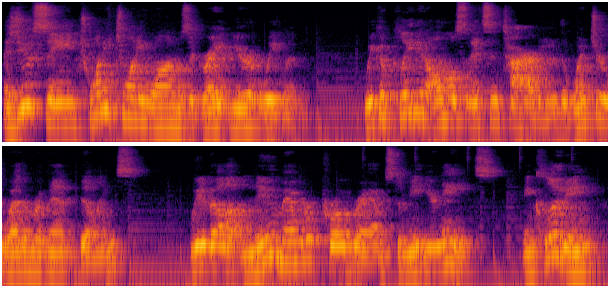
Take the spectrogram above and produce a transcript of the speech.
As you've seen, 2021 was a great year at Wheatland. We completed almost in its entirety the winter weather event billings. We develop new member programs to meet your needs, including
